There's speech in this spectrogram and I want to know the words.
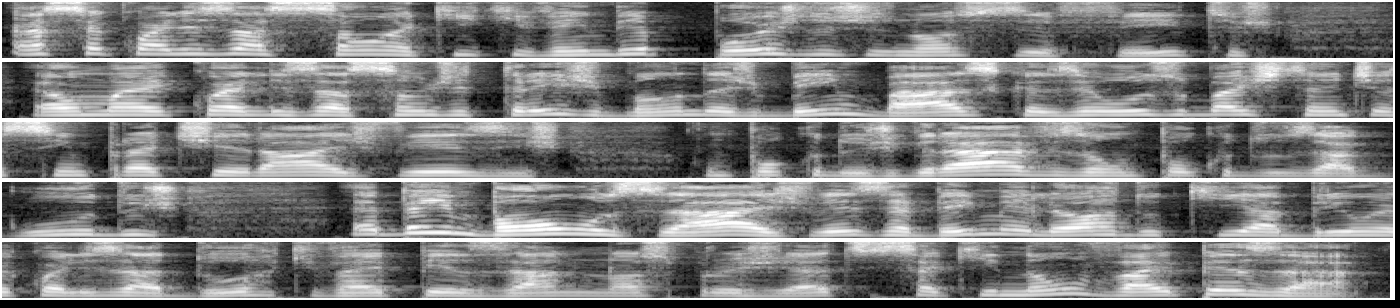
essa equalização aqui que vem depois dos nossos efeitos é uma equalização de três bandas bem básicas. Eu uso bastante assim para tirar às vezes um pouco dos graves ou um pouco dos agudos. É bem bom usar, às vezes é bem melhor do que abrir um equalizador que vai pesar no nosso projeto. Isso aqui não vai pesar.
